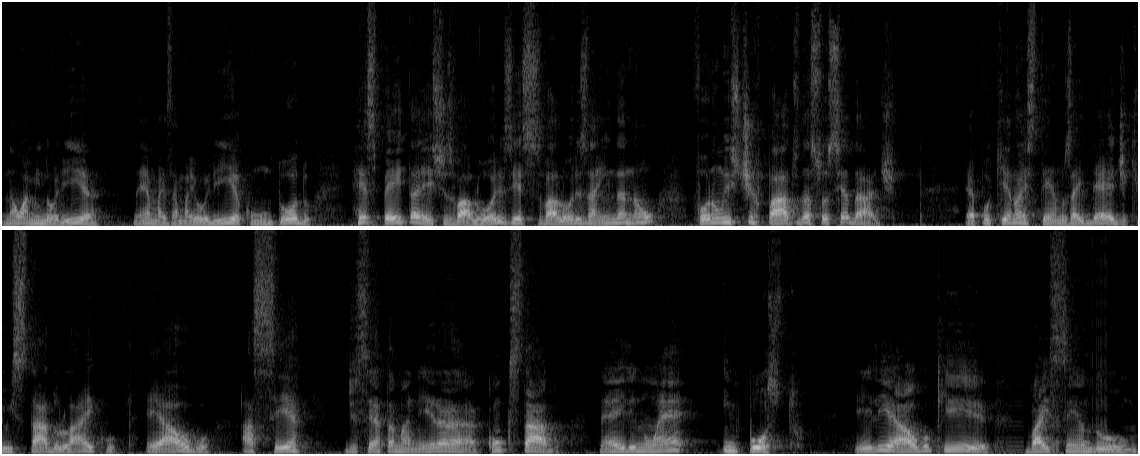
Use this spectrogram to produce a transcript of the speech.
não a minoria, né, mas a maioria como um todo, respeita estes valores e esses valores ainda não foram extirpados da sociedade. É porque nós temos a ideia de que o Estado laico é algo a ser, de certa maneira, conquistado. Né? Ele não é imposto, ele é algo que vai sendo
